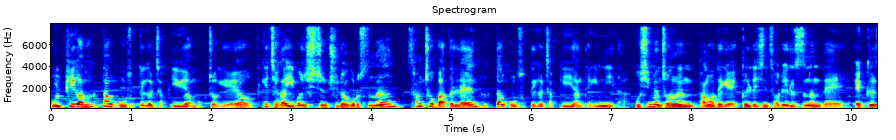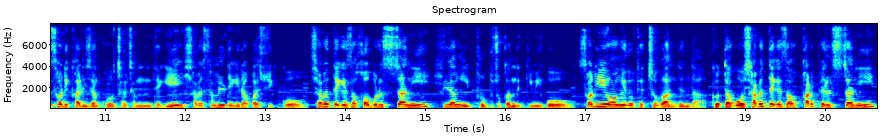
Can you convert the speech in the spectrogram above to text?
올피감 흑당 공속덱을 잡기 위한 목적이에요. 특히 제가 이번 시즌 주력으로 쓰는 3초 마들렌 흑당 공속덱을 잡기 위한 덱입니다. 보시면 저는 방어덱에 에클 대신 서리를 쓰는데 에클 서리 가리지 않고 잘 잡는 덱이 샵의 3일 덱이라고 할 수 있고 샵의 덱에서 허브를 쓰자니 힐량이 2% 부족한 느낌이고 서리 여왕에도 대처가 안 된다. 그렇다고 샵의 덱에서 파르페를 쓰자니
